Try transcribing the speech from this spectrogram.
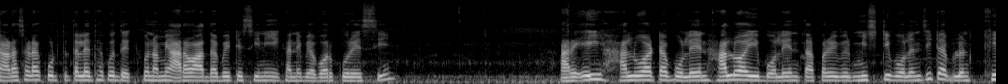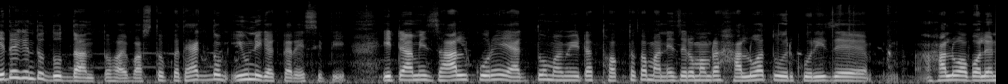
নাড়াচাড়া করতে তাহলে থাকব। দেখুন, আমি আরও আদা বেটে চিনি এখানে ব্যবহার করেছি। আর এই হালুয়াটা বলেন, হালুয়াই বলেন, তারপরে মিষ্টি বলেন, যেটা বলেন, খেতে কিন্তু দুর্দান্ত হয়, বাস্তব কথা, একদম ইউনিক একটা রেসিপি এটা আমি জাল করে একদম আমি এটা থকথকা মানে যেরকম আমরা হালুয়া তৈরি করি, যে হালুয়া বলেন,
